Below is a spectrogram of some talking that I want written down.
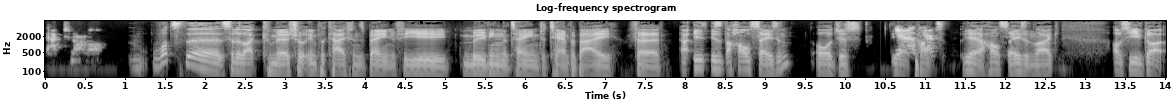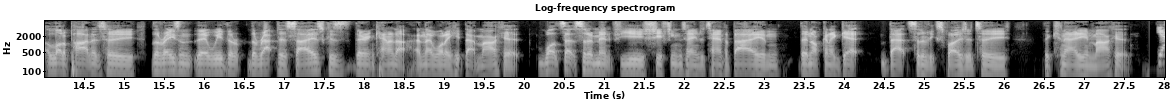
back to normal. What's the sort of like commercial implications been for you moving the team to Tampa Bay for? Uh, is, is it the whole season or just yeah, know, parts, yeah, whole season? Like, obviously, you've got a lot of partners who the reason they're with the, the Raptors say is because they're in Canada and they want to hit that market. What's that sort of meant for you shifting the team to Tampa Bay and they're not going to get that sort of exposure to the Canadian market? Yeah,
